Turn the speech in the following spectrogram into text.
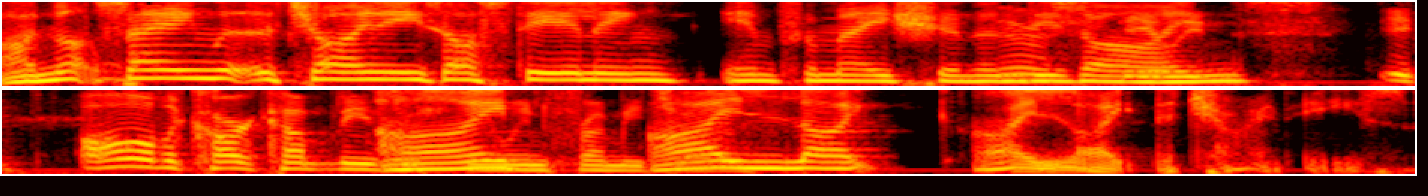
I'm not saying that the Chinese are stealing information and They're designs. It all the car companies are I, stealing from each I other. I like I like the Chinese.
